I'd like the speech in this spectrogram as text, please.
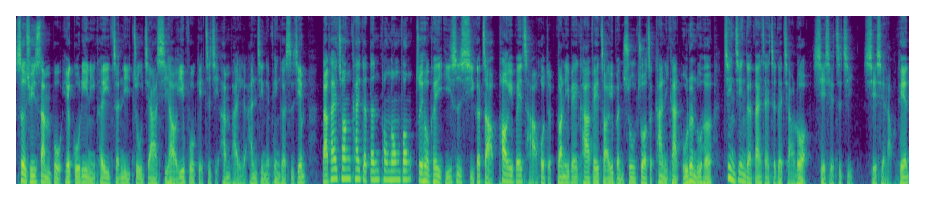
社区散步，也鼓励你可以整理住家，洗好衣服，给自己安排一个安静的片刻时间。打开窗，开个灯，通通风，最后可以仪式洗个澡，泡一杯茶，或者端一杯咖啡，找一本书坐着看一看。无论如何，静静的待在这个角落，谢谢自己，谢谢老天。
